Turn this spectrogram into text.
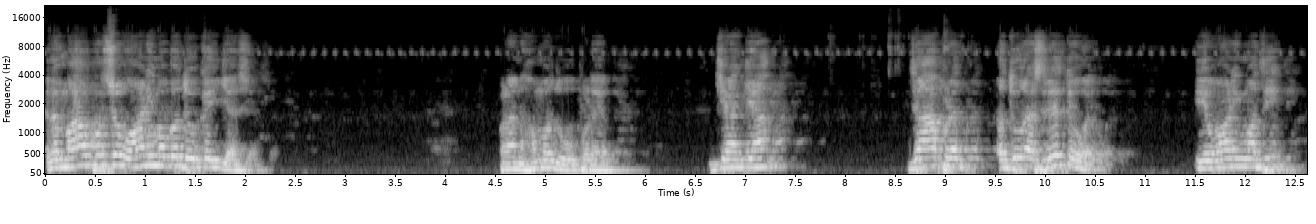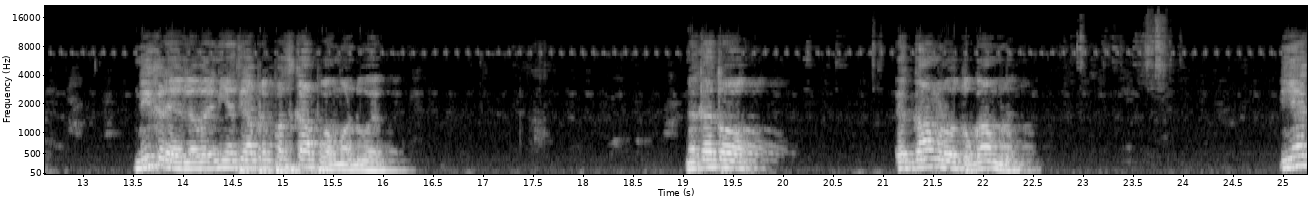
એટલે મહાપુરુષો વાણીમાં બધું કહી ગયા છે. પણ આને સમજવું પડે. જ્યાં ક્યાં? જ્યાં આપણે અધુરાશ રહેતો હોય, એ વાણીમાંથી નીકળે એટલે હવે અહીંયાથી આપણે પથ કાપવા માંડવું હોય. નકા તો એક ગામડું હતું, ગામડું. અહીંયા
